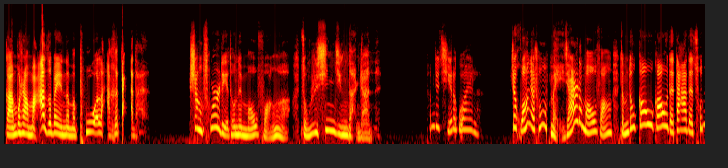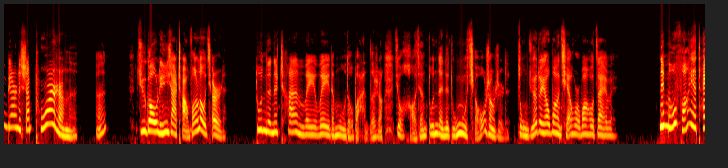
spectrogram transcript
赶不上麻子辈那么泼辣和大胆，上村里头那茅房啊，总是心惊胆战的。他们就奇了怪了，这黄家冲每家的茅房怎么都高高的搭在村边那山坡上呢？嗯，居高临下，敞房漏气儿的，蹲在那颤巍巍的木头板子上，就好像蹲在那独木桥上似的，总觉得要往前或往后栽呗。那茅房也忒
